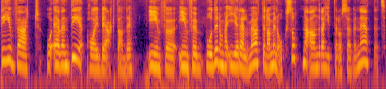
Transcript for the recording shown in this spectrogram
det är värt och även det ha i beaktande inför, inför både de här IRL-mötena men också när andra hittar oss över nätet.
